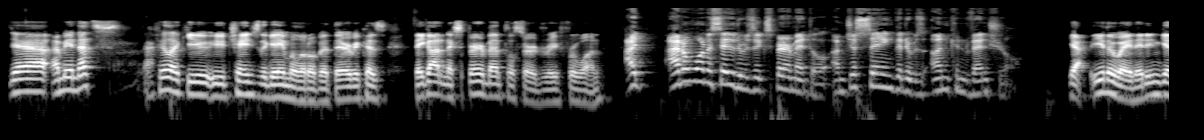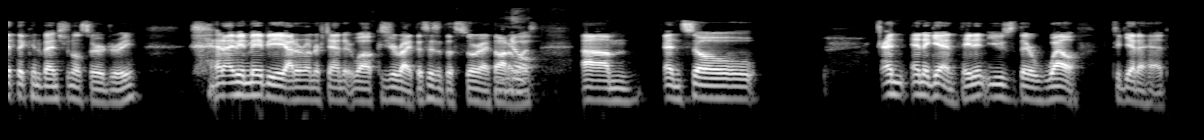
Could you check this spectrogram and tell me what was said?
Yeah, I mean that's. I feel like you you changed the game a little bit there because they got an experimental surgery for one. I I don't want to say that it was experimental. I'm just saying that it was unconventional. Yeah, either way, they didn't get the conventional surgery. And I mean, maybe I don't understand it well because you're right. This isn't the story I thought no. it was. Um, and so, and and again, they didn't use their wealth to get ahead.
